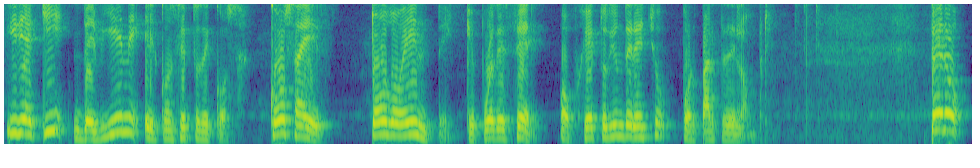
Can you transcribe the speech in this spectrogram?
Y de aquí deviene el concepto de cosa. Cosa es todo ente que puede ser objeto de un derecho por parte del hombre. Pero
